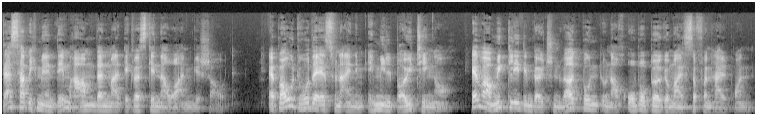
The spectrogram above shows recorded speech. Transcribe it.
Das habe ich mir in dem Rahmen dann mal etwas genauer angeschaut. Erbaut wurde es von einem Emil Beutinger. Er war Mitglied im Deutschen Werkbund und auch Oberbürgermeister von Heilbronn.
